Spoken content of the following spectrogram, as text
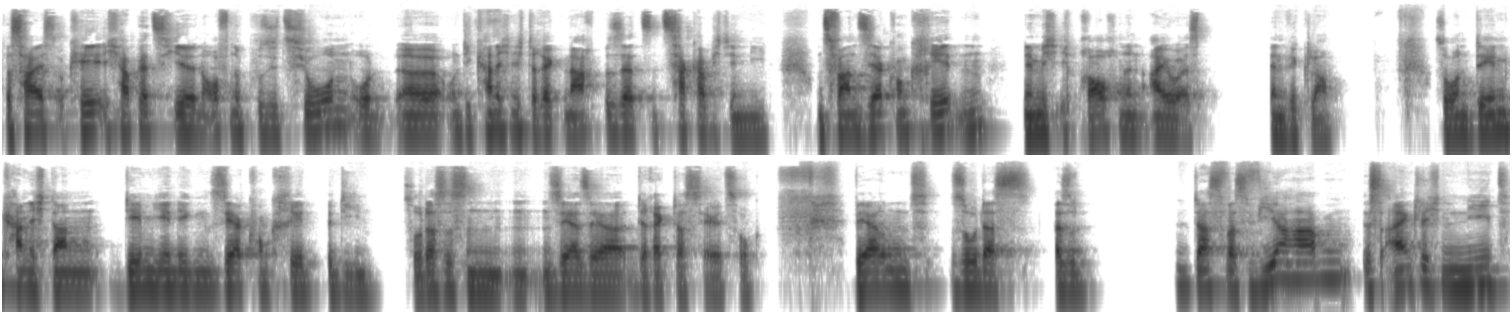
Das heißt, okay, ich habe jetzt hier eine offene Position und, äh, und die kann ich nicht direkt nachbesetzen, zack, habe ich den Need. Und zwar einen sehr konkreten, nämlich ich brauche einen iOS-Entwickler. So, und den kann ich dann demjenigen sehr konkret bedienen. So, das ist ein, ein sehr, sehr direkter Sales-Hook. Während so das, also das, was wir haben, ist eigentlich ein Need.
